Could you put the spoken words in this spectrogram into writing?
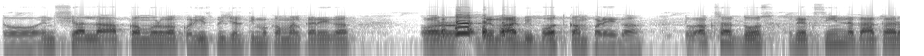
تو انشاءاللہ آپ کا مرغہ کریز بھی جلدی مکمل کرے گا اور بیمار بھی بہت کم پڑے گا۔ تو اکثر دوست ویکسین لگا کر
